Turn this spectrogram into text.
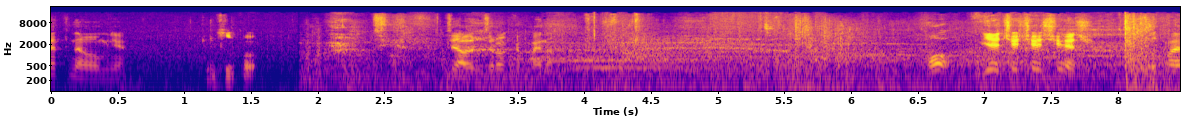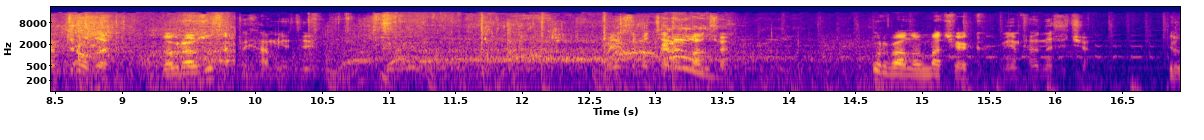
Ty tepnęło mnie. Co po... Ty, ale droga fajna. O, jedź, jedź, jedź, jedź. Zapałem drodze. Dobra, rzucę. Pycha mnie, ty. Bo ja z tym motorem walczę. Kurwa, no Maciek. Miałem pewne życie. Ty.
